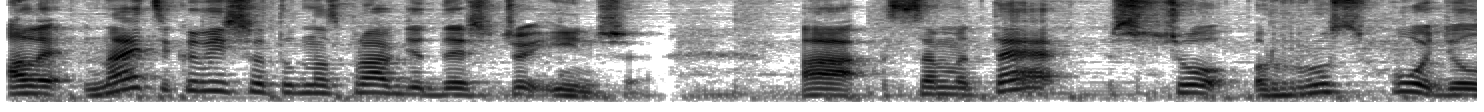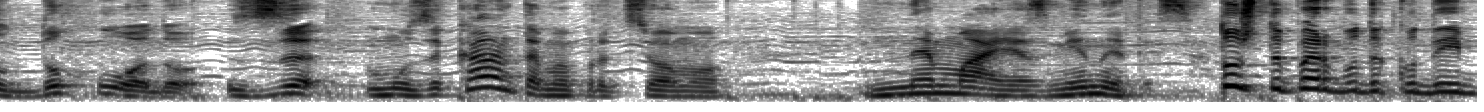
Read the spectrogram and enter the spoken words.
Але найцікавіше тут насправді дещо інше. А саме те, що розподіл доходу з музикантами при цьому не має змінитися. Тож тепер буде куди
